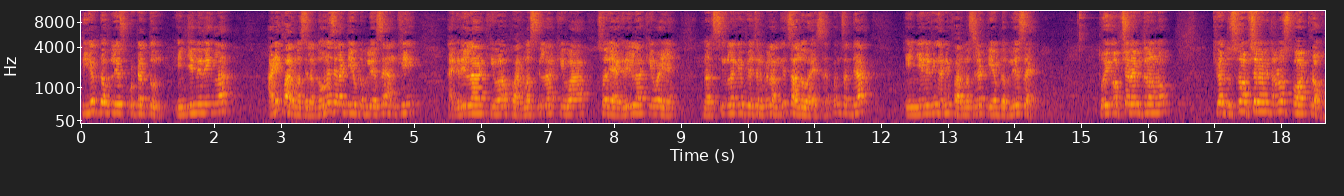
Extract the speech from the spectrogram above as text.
टीएफडब्ल्यू एस कोट्यातून इंजिनिअरिंगला आणि फार्मसीला दोनच याला टीएफडब्ल्यू एस आहे. आणखी अॅग्रीला किंवा फार्मसीला किंवा सॉरी अॅग्रीला किंवा हे नर्सिंगला किंवा फिजिओथेरपीला आणखी चालू व्हायचं आहे. पण सध्या इंजिनिअरिंग आणि फार्मसीला टीएफडब्ल्यू एस आहे. तो एक ऑप्शन आहे मित्रांनो. किंवा दुसरा ऑप्शन आहे मित्रांनो स्पॉट प्रॉम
